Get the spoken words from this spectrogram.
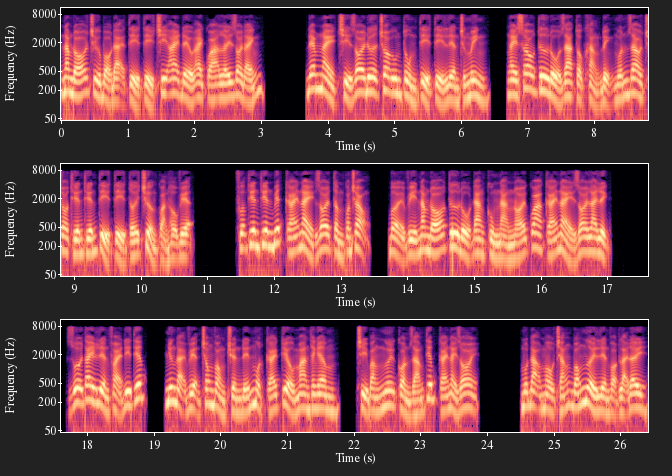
năm đó trừ bỏ đại tỷ tỷ chi ai đều ai quá lấy roi đánh. Đêm này chỉ roi đưa cho ung tùn tỷ tỷ liền chứng minh, ngày sau tư đổ gia tộc khẳng định muốn giao cho thiến thiến tỷ tỷ tới trưởng quản hậu viện. Phượng Thiên Thiên biết cái này roi tầm quan trọng, bởi vì năm đó tư đồ đang cùng nàng nói qua cái này roi lai lịch. Rồi tay liền phải đi tiếp, nhưng đại viện trong vòng truyền đến một cái kiểu man thanh âm, chỉ bằng ngươi còn dám tiếp cái này roi. Một đạo màu trắng bóng người liền vọt lại đây,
